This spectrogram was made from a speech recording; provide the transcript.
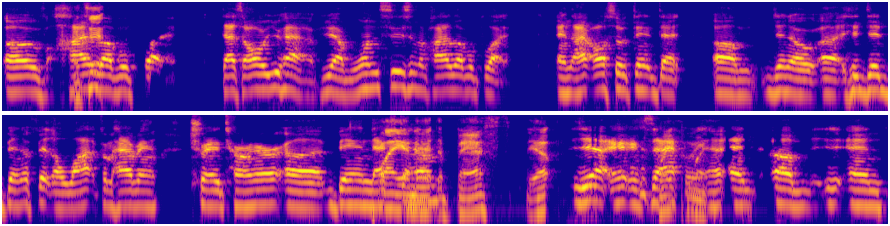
of high level play. That's all you have. You have one season of high level play, and I also think that um, you know, uh, he did benefit a lot from having Trai Turner uh, being next Playing to him. at the best. Yep. Yeah, exactly. And and, um, and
